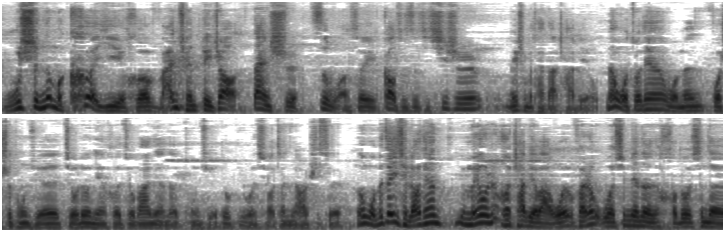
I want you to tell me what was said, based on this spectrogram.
不是那么刻意和完全对照，但是自我，所以告诉自己其实没什么太大差别。那我昨天我们博士同学九六年和九八年的同学都比我小将近二十岁，那我们在一起聊天没有任何差别吧？我反正我身边的好多现在。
